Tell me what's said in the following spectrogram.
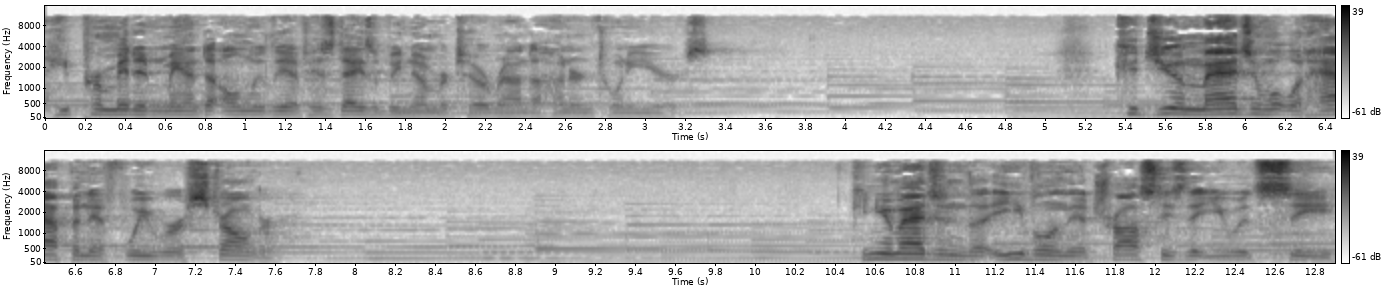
he permitted man to only live. His days would be numbered to around 120 years. Could you imagine what would happen if we were stronger? Can you imagine the evil and the atrocities that you would see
